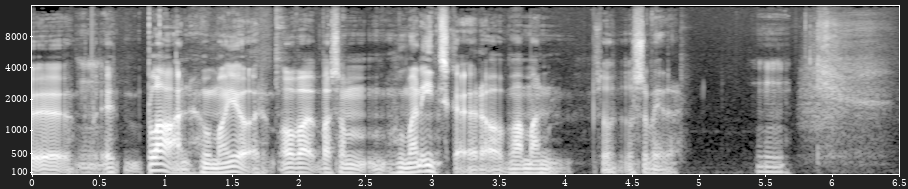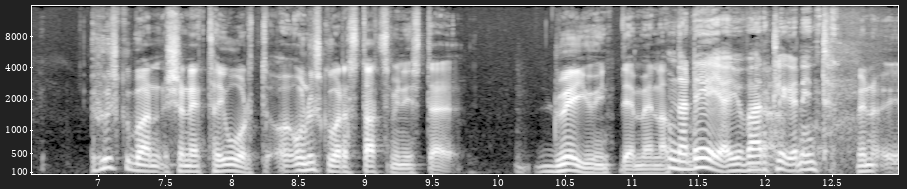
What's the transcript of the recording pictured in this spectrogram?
mm. plan hur man gör och vad, vad som, hur man inte ska göra och, vad man, så, och så vidare. Mm. Hur skulle man, Jeanette, ha gjort om du skulle vara statsminister? Du är ju inte det, men att Nej, det är jag ju verkligen inte. Men eh,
